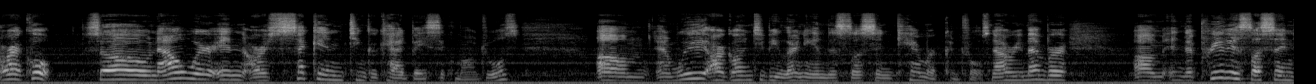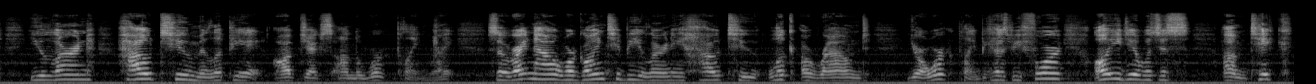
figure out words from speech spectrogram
Alright, cool. So now we're in our second Tinkercad basic modules. Um, and we are going to be learning in this lesson camera controls. Now remember, um, in the previous lesson, you learned how to manipulate objects on the work plane, right? So right now, we're going to be learning how to look around your work plane. Because before, all you did was just um, take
